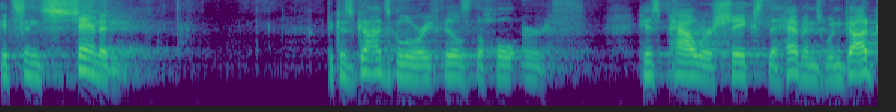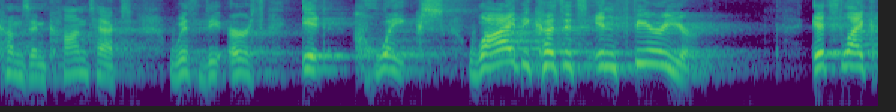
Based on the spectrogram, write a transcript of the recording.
It's insanity. Because God's glory fills the whole earth. His power shakes the heavens. When God comes in contact with the earth, it quakes. Why? Because it's inferior. It's like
